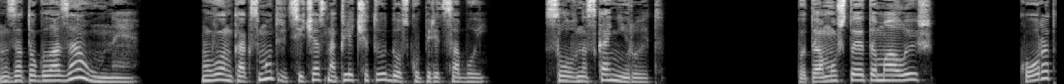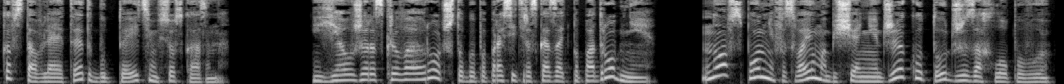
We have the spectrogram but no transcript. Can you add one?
зато глаза умные. Вон как смотрит сейчас на клетчатую доску перед собой. Словно сканирует. «Потому что это малыш», Коротко вставляет Эд, будто этим все сказано. Я уже раскрываю рот, чтобы попросить рассказать поподробнее, но, вспомнив о своем обещании Джеку, тут же захлопываю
